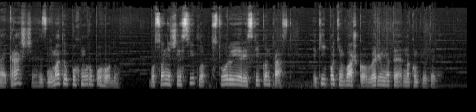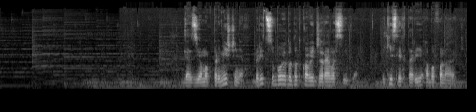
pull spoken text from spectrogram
Найкраще знімати в похмуру погоду, бо сонячне світло створює різкий контраст, який потім важко вирівняти на комп'ютері. Для зйомок в приміщеннях беріть з собою додаткові джерела світла, якісь ліхтарі або фонарики.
